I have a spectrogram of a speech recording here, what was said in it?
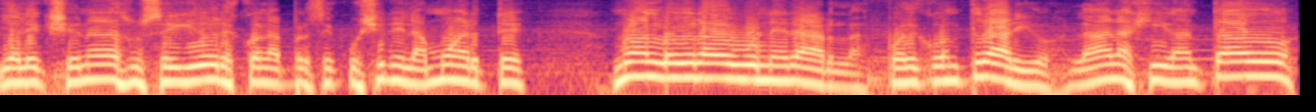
y aleccionar a sus seguidores con la persecución y la muerte, no han logrado vulnerarla, por el contrario, la han agigantado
